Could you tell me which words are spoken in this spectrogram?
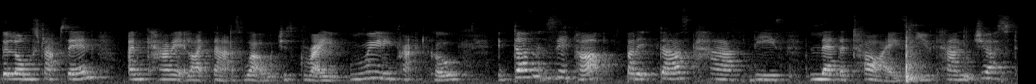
the long straps in and carry it like that as well, which is great, really practical. It doesn't zip up, but it does have these leather ties. You can just,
